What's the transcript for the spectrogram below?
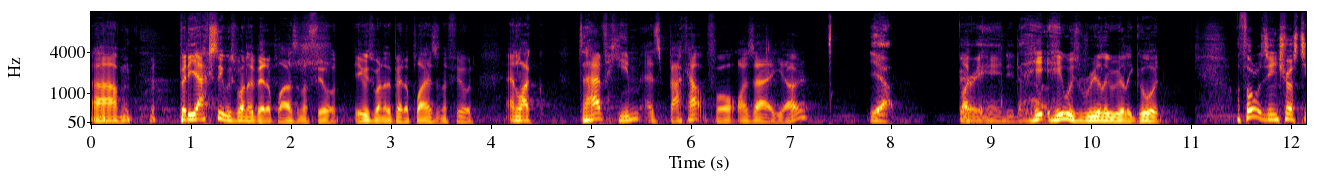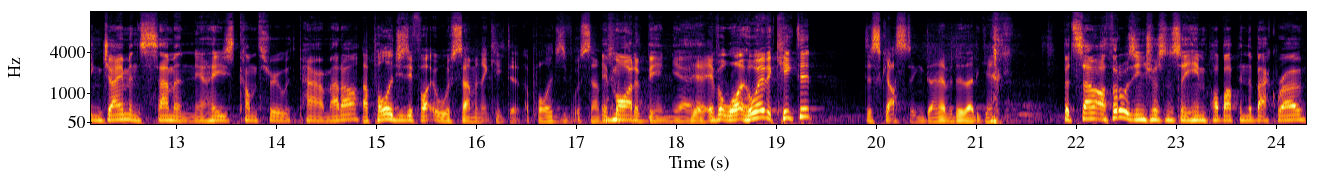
Um, but he actually was one of the better players on the field. He was one of the better players on the field, and like to have him as backup for Isaiah Yeo, Yeah. Very like, handy to He, have. he was really really good. I thought it was interesting. Jaeman Salmon. Now he's come through with Parramatta. Apologies if I, it was Salmon that kicked it. Apologies if it was Salmon. It might have been, yeah. yeah, if it was whoever kicked it, disgusting. Don't ever do that again. But Sam, I thought it was interesting to see him pop up in the back row.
